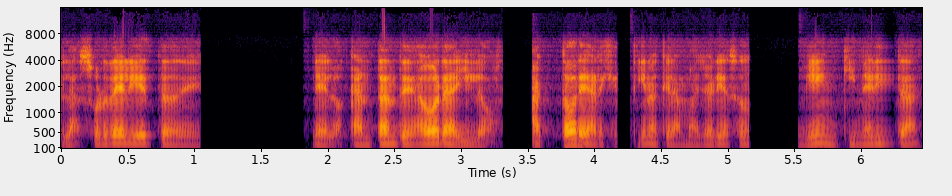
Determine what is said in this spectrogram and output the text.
la surdeli esta de, de los cantantes de ahora y los actores argentinos, que la mayoría son bien quineritas,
